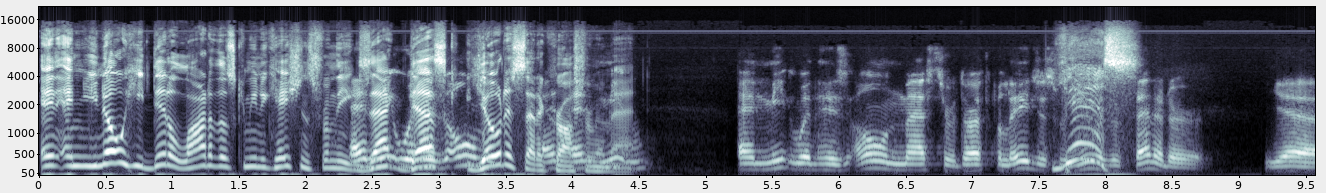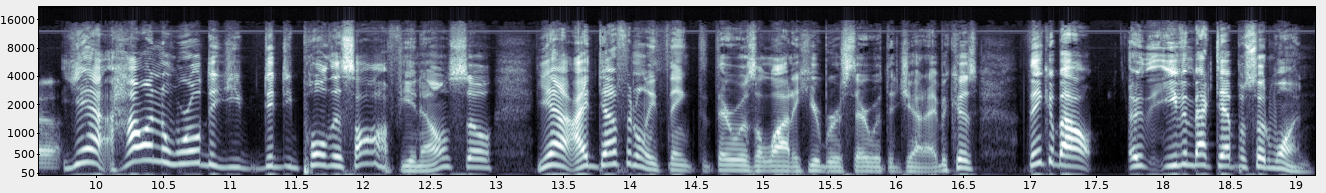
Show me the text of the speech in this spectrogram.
And, and you know, he did a lot of those communications from the exact meet with his desk own- Yoda sat and- across and from him meet- at. And meet with his own master, Darth Plagueis, when he was a senator. Yeah. Yeah, how in the world did you did you pull this off? You know, so yeah, I definitely think that there was a lot of hubris there with the Jedi because think about uh, even back to Episode One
